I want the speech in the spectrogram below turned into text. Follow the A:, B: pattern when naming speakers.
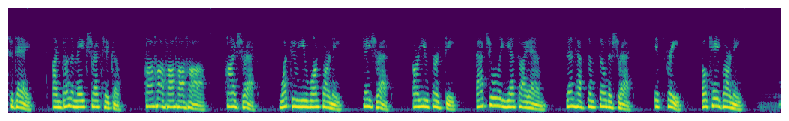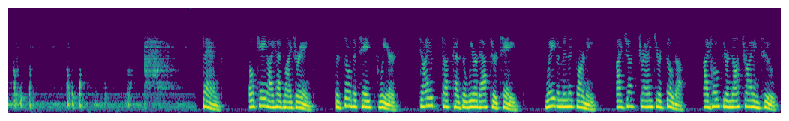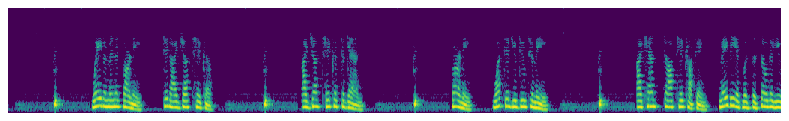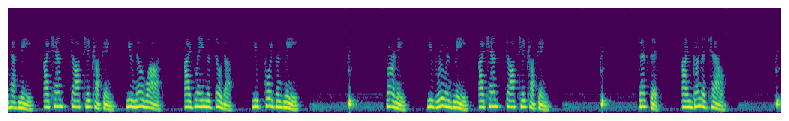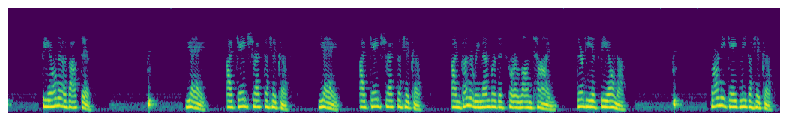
A: Today, I'm gonna make Shrek hiccup. Ha ha ha ha ha. Hi Shrek. What do you want Barney? Hey Shrek. Are you thirsty? Actually yes I am. Then have some soda Shrek. It's free. Okay Barney. Thanks. Okay I had my drink. The soda tastes weird. Diet stuff has a weird aftertaste. Wait a minute Barney. I just drank your soda. I hope you're not trying to. Wait a minute Barney. Did I just hiccup? I just hiccuped again. Barney. What did you do to me? I can't stop hiccuping. Maybe it was the soda you have me. I can't stop hiccuping. You know what? I blame the soda. You've poisoned me. Barney. You've ruined me. I can't stop hiccuping. That's it. I'm gonna tell Fiona about this. Yay. I gave Shrek the hiccups. Yay. I gave Shrek the hiccups. I'm gonna remember this for a long time. There he is Fiona. Barney gave me the hiccups.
